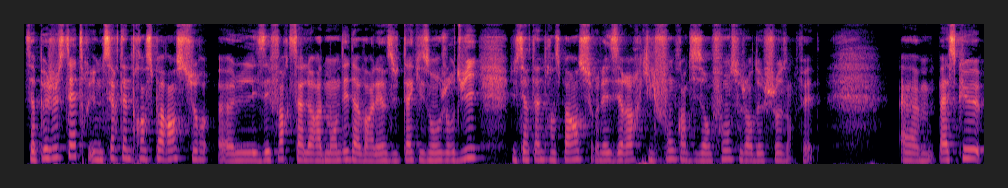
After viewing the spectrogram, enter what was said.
Ça peut juste être une certaine transparence sur les efforts que ça leur a demandé d'avoir les résultats qu'ils ont aujourd'hui, une certaine transparence sur les erreurs qu'ils font quand ils en font, ce genre de choses en fait. Euh, parce que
